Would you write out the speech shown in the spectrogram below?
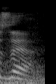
Who's there?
